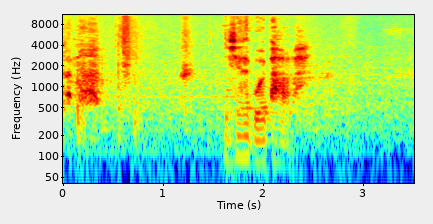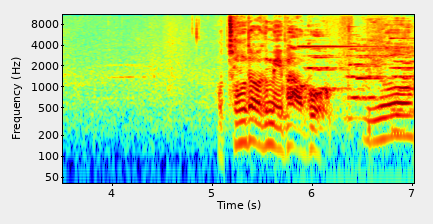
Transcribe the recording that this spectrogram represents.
干嘛？你现在不会怕了吧？我从头到尾都没怕过。哎呦，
